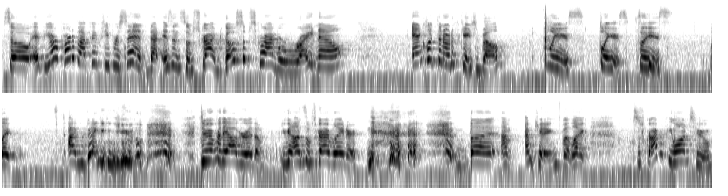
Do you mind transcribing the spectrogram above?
So if you're part of that 50% that isn't subscribed, go subscribe right now and click the notification bell. Please, please, please. Like, I'm begging you. Do it for the algorithm. You can unsubscribe later. but I'm, I'm kidding. But like, subscribe if you want to.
